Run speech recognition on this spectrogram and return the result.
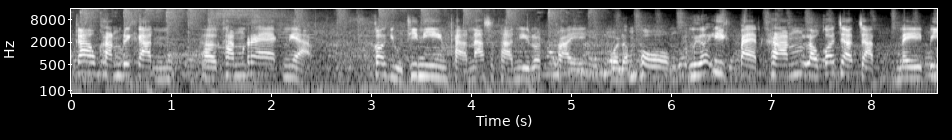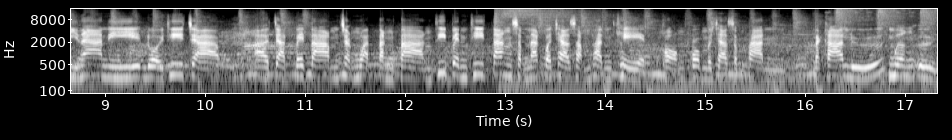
9 ครั้งด้วยกันครั้งแรกเนี่ยก็อยู่ที่นี่ค่ะหน้าสถานีรถไฟหัวลำโพง เหลืออีก 8 ครั้งเราก็จะจัดในปีหน้านี้ โดยที่จะจัดไปตามจังหวัดต่างๆ ที่เป็นที่ตั้งสำนักประชาสัมพันธ์เขตของกรมประชาสัมพันธ์นะคะ หรือเมืองอื่น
